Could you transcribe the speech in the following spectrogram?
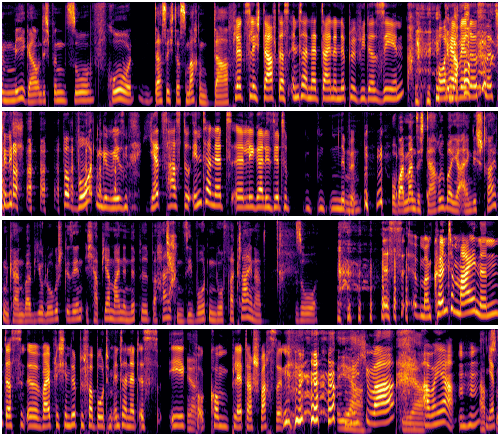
mega und ich bin so froh, dass ich das machen darf. Plötzlich darf das Internet deine Nippel wieder sehen. Vorher Genau. wäre es natürlich verboten gewesen. Jetzt hast du Internet äh, legalisierte Nippel. Mhm. Wobei man sich darüber ja eigentlich streiten kann, weil biologisch gesehen, ich habe ja meine Nippel behalten, sie wurden nur verkleinert. So, Es, äh, man könnte meinen, das äh, weibliche Nippelverbot im Internet ist eh Ja. ko- kompletter Schwachsinn. ja, Nicht wahr? ja. Aber ja, mhm, jetzt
